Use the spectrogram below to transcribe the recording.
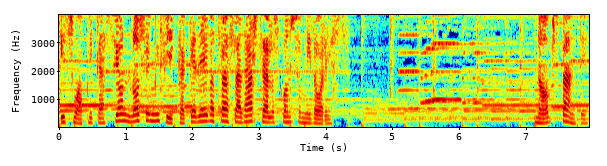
y su aplicación no significa que deba trasladarse a los consumidores. No obstante,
